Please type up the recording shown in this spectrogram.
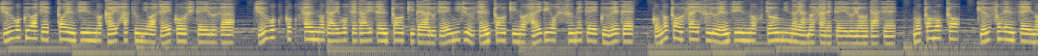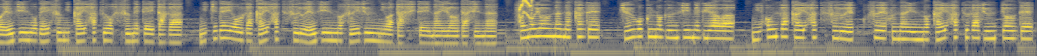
中国はジェットエンジンの開発には成功しているが、中国国産の第5世代戦闘機である J20 戦闘機の配備を進めていく上で、この搭載するエンジンの不調に悩まされているようだぜ。もともと、旧ソ連製のエンジンをベースに開発を進めていたが、日米欧が開発するエンジンの水準には達していないようだしな。そのような中で、中国の軍事メディアは、日本が開発する XF9 の開発が順調で、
